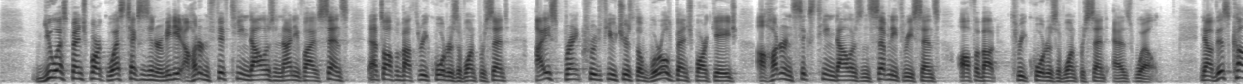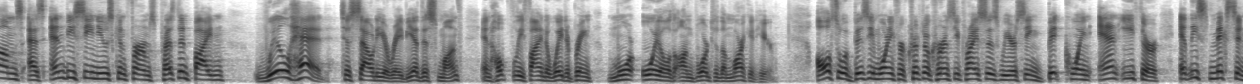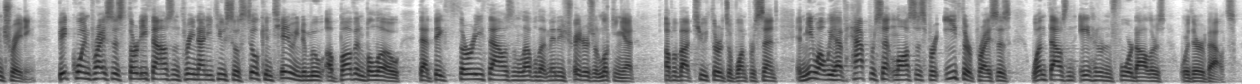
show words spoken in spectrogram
U.S. benchmark West Texas Intermediate, $115.95. That's off about three quarters of 1%. ICE Brent crude futures, the world benchmark gauge, $116.73, off about three quarters of 1% as well. Now, this comes as NBC News confirms President Biden will head to Saudi Arabia this month and hopefully find a way to bring more oil on board to the market here. Also, a busy morning for cryptocurrency prices. We are seeing Bitcoin and Ether at least mixed in trading. Bitcoin prices 30,392, so still continuing to move above and below that big 30,000 level that many traders are looking at, up about two thirds of 1%. And meanwhile, we have half percent losses for Ether prices, $1,804 or thereabouts.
